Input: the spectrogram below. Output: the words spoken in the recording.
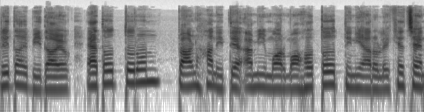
হৃদয় বিদায়ক। এত তরুণ প্রাণহানিতে আমি মর্মাহত, তিনি আরও লিখেছেন,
